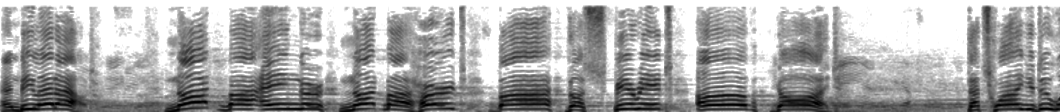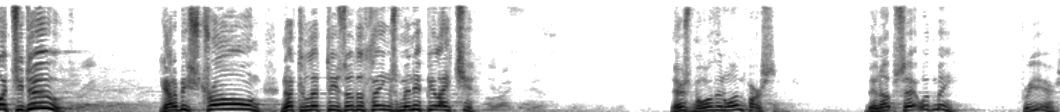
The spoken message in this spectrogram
and be led out. Not by anger, not by hurt, by the Spirit of God. That's why you do what you do. You got to be strong not to let these other things manipulate you. There's more than one person been upset with me for years.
